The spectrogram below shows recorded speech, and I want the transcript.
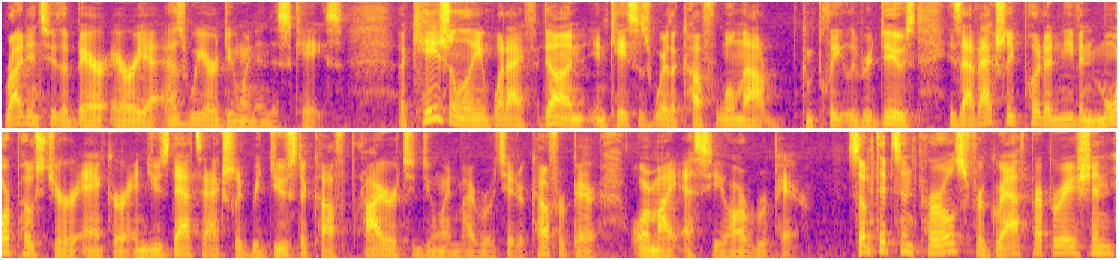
right into the bare area as we are doing in this case. Occasionally, what I've done in cases where the cuff will not completely reduce is I've actually put an even more posterior anchor and used that to actually reduce the cuff prior to doing my rotator cuff repair or my SCR repair. Some tips and pearls for graft preparation,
